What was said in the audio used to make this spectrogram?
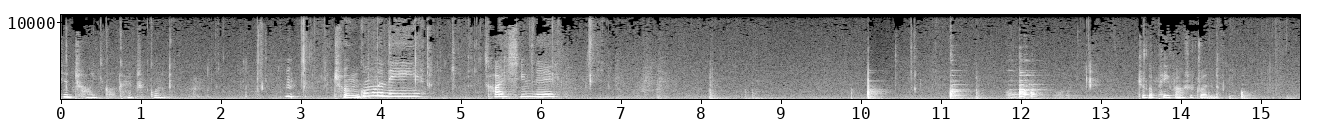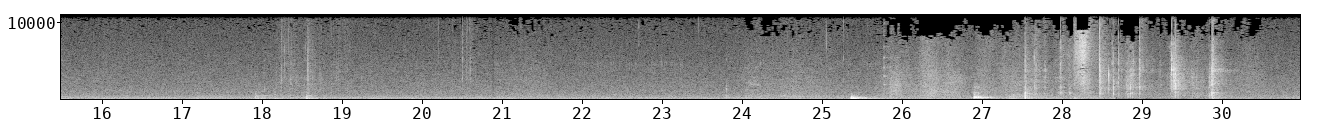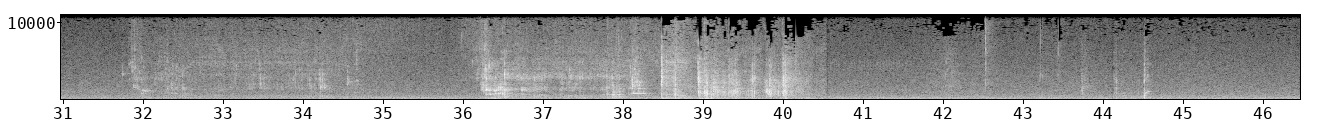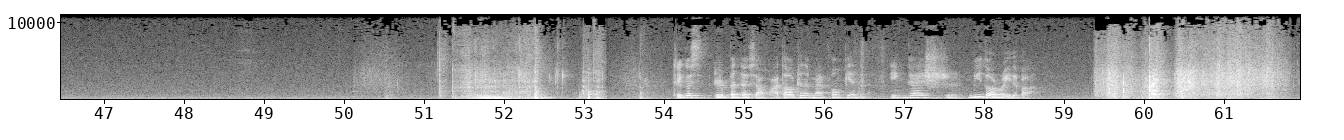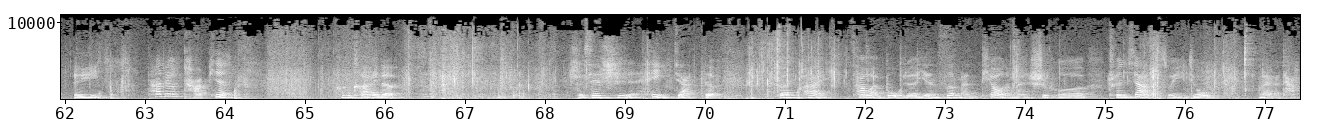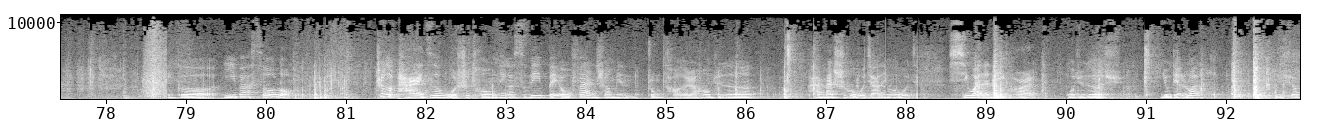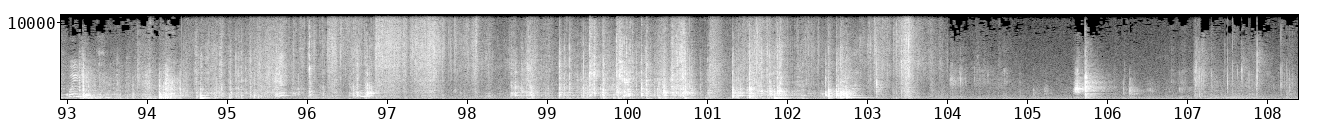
先尝一口，看成功了没。嗯，成功了呢，开心呢。这个配方是准的。这个日本的小滑刀真的蛮方便的，应该是 Midori 的吧？哎，它这个卡片很可爱的。首先是黑家的三块擦碗布，我觉得颜色蛮跳的，蛮适合春夏的，所以就买了它。一个 Eva Solo，这个牌子我是从那个 Sweet 北欧饭上面种草的，然后觉得还蛮适合我家的，因为我家洗碗的那一块我觉得有点乱。所以需要规整一下，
